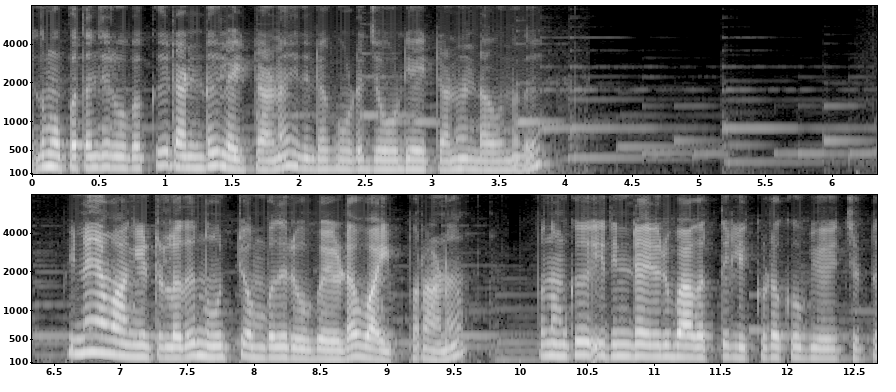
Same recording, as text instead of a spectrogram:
ഇത് മുപ്പത്തഞ്ച് രൂപക്ക് രണ്ട് ലൈറ്റാണ് ഇതിന്റെ കൂടെ ജോഡിയായിട്ടാണ് ഉണ്ടാവുന്നത്. പിന്നെ ഞാൻ വാങ്ങിയിട്ടുള്ളത് നൂറ്റി ഒമ്പത് രൂപയുടെ വൈപ്പറാണ്. അപ്പോൾ നമുക്ക് ഇതിന്റെ ഒരു ഭാഗത്ത് ലിക്വിഡൊക്കെ ഉപയോഗിച്ചിട്ട്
